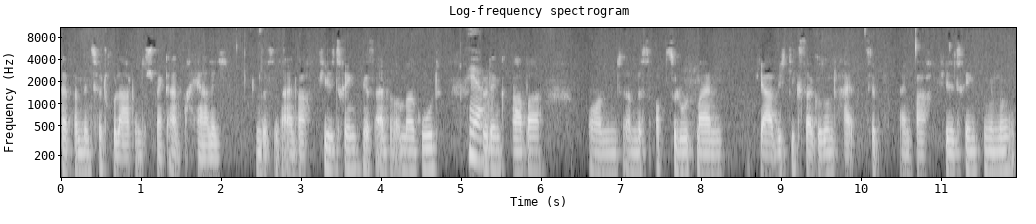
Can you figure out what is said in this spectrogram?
Pfefferminzhydrolat und es schmeckt einfach herrlich. Und das ist einfach, viel trinken ist einfach immer gut ja. für den Körper und ähm, das ist absolut mein ja, wichtigster Gesundheitstipp. Einfach viel trinken,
